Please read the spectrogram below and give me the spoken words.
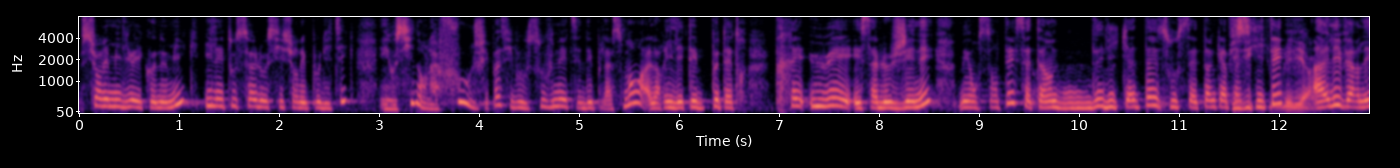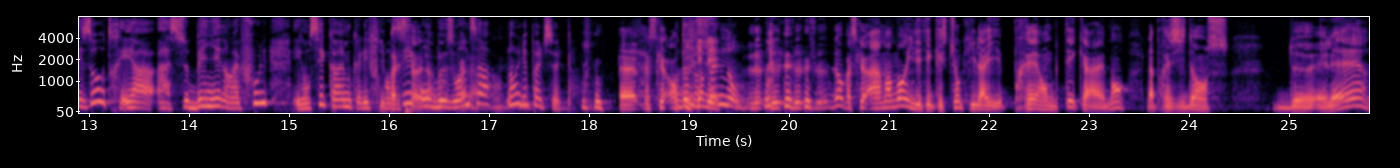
sur les milieux économiques, il est tout seul aussi sur les politiques et aussi dans la foule. Je ne sais pas si vous vous souvenez de ses déplacements. Alors, il était peut-être très hué et ça le gênait, mais on sentait cette indélicatesse ou cette incapacité Physique, à aller vers les autres et à, à se baigner dans la foule. Et on sait quand même que les Français seul, ont hein, besoin de ça. hein. Non, il n'est pas le seul. Euh, parce que en On donne plus- pas de nom. le- le- le- le- non, parce qu'à un moment, il était question qu'il aille préempter carrément la présidence de LR,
